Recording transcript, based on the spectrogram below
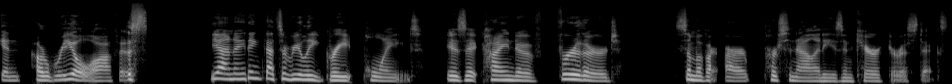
in a real office. Yeah, and I think that's a really great point. Is it kind of furthered some of our, our personalities and characteristics?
